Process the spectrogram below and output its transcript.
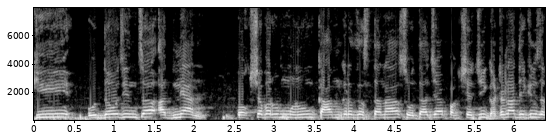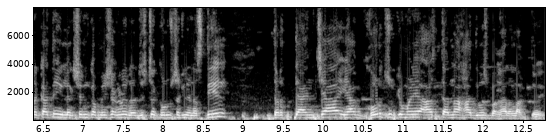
की उद्धवजींचं अज्ञान पक्षप्रमुख म्हणून काम करत असताना स्वतःच्या पक्षाची घटना देखील जर का ते इलेक्शन कमिशनकडे रजिस्टर करू शकले नसतील तर त्यांच्या ह्या घोर चुकीमुळे आज त्यांना हा दिवस बघायला लागतोय.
